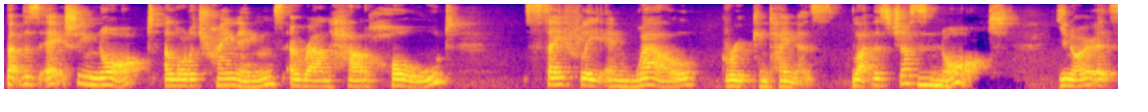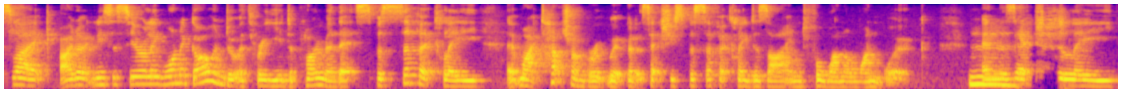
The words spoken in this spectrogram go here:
but there's actually not a lot of trainings around how to hold safely and well group containers. Like there's just mm. not you know, it's like I don't necessarily want to go and do a three year diploma that specifically, it might touch on group work, but it's actually specifically designed for one on one work. Mm. And there's actually,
